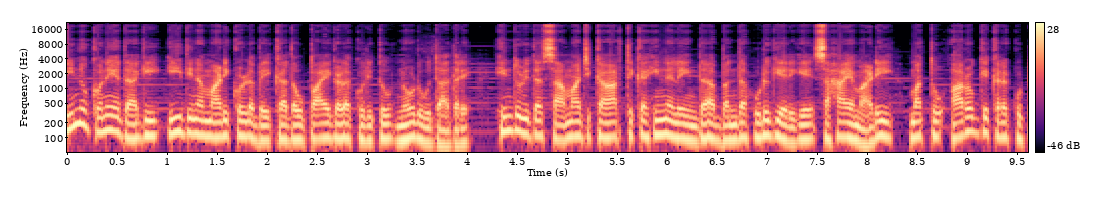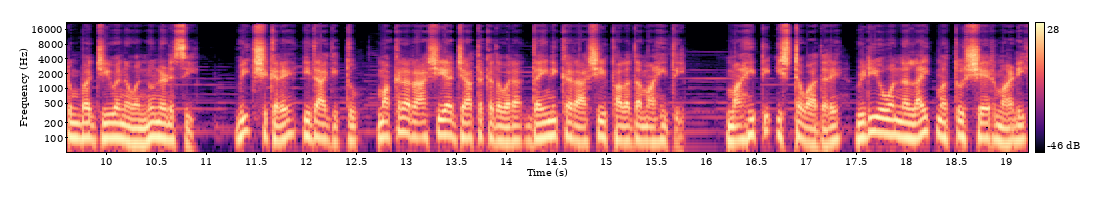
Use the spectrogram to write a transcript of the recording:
ಇನ್ನು ಕೊನೆಯದಾಗಿ ಈ ದಿನ ಮಾಡಿಕೊಳ್ಳಬೇಕಾದ ಉಪಾಯಗಳ ಕುರಿತು ನೋಡುವುದಾದರೆ, ಹಿಂದುಳಿದ ಸಾಮಾಜಿಕ ಆರ್ಥಿಕ ಹಿನ್ನೆಲೆಯಿಂದ ಬಂದ ಹುಡುಗಿಯರಿಗೆ ಸಹಾಯ ಮಾಡಿ ಮತ್ತು ಆರೋಗ್ಯಕರ ಕುಟುಂಬ ಜೀವನವನ್ನು ನಡೆಸಿ. ವೀಕ್ಷಕರೇ, ಇದಾಗಿತ್ತು ಮಕರ ರಾಶಿಯ ಜಾತಕದವರ ದೈನಿಕ ರಾಶಿ ಫಲದ ಮಾಹಿತಿ. ಮಾಹಿತಿ ಇಷ್ಟವಾದರೆ ವಿಡಿಯೋವನ್ನು ಲೈಕ್ ಮತ್ತು ಶೇರ್ ಮಾಡಿ.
